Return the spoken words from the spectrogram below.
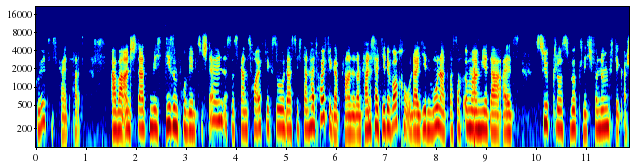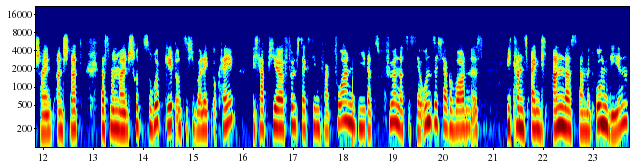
Gültigkeit hat. Aber anstatt mich diesem Problem zu stellen, ist es ganz häufig so, dass ich dann halt häufiger plane. Dann plane ich halt jede Woche oder jeden Monat, was auch immer mir da als Zyklus wirklich vernünftig erscheint, anstatt dass man mal einen Schritt zurückgeht und sich überlegt, okay, ich habe hier fünf, sechs, sieben Faktoren, die dazu führen, dass es sehr unsicher geworden ist. Wie kann ich eigentlich anders damit umgehen,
